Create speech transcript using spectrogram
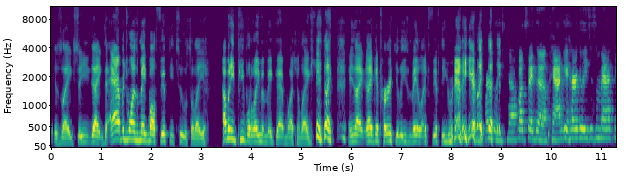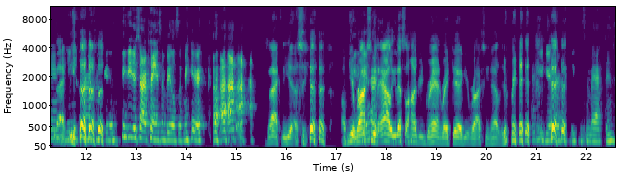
it's like so you like the average ones make about fifty two, so like. How many people don't even make that much? And like, like, and like, like if Hercules made like fifty grand a year, like that, Hercules. Now, I'm say, uh, can I get Hercules as some acting? Exactly. You, need you need to start paying some bills from here. Exactly. Yes. I'll You get get Roxy and her- Allie. That's a hundred grand right there. Get Roxy and Allie. you get Hercules some acting.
